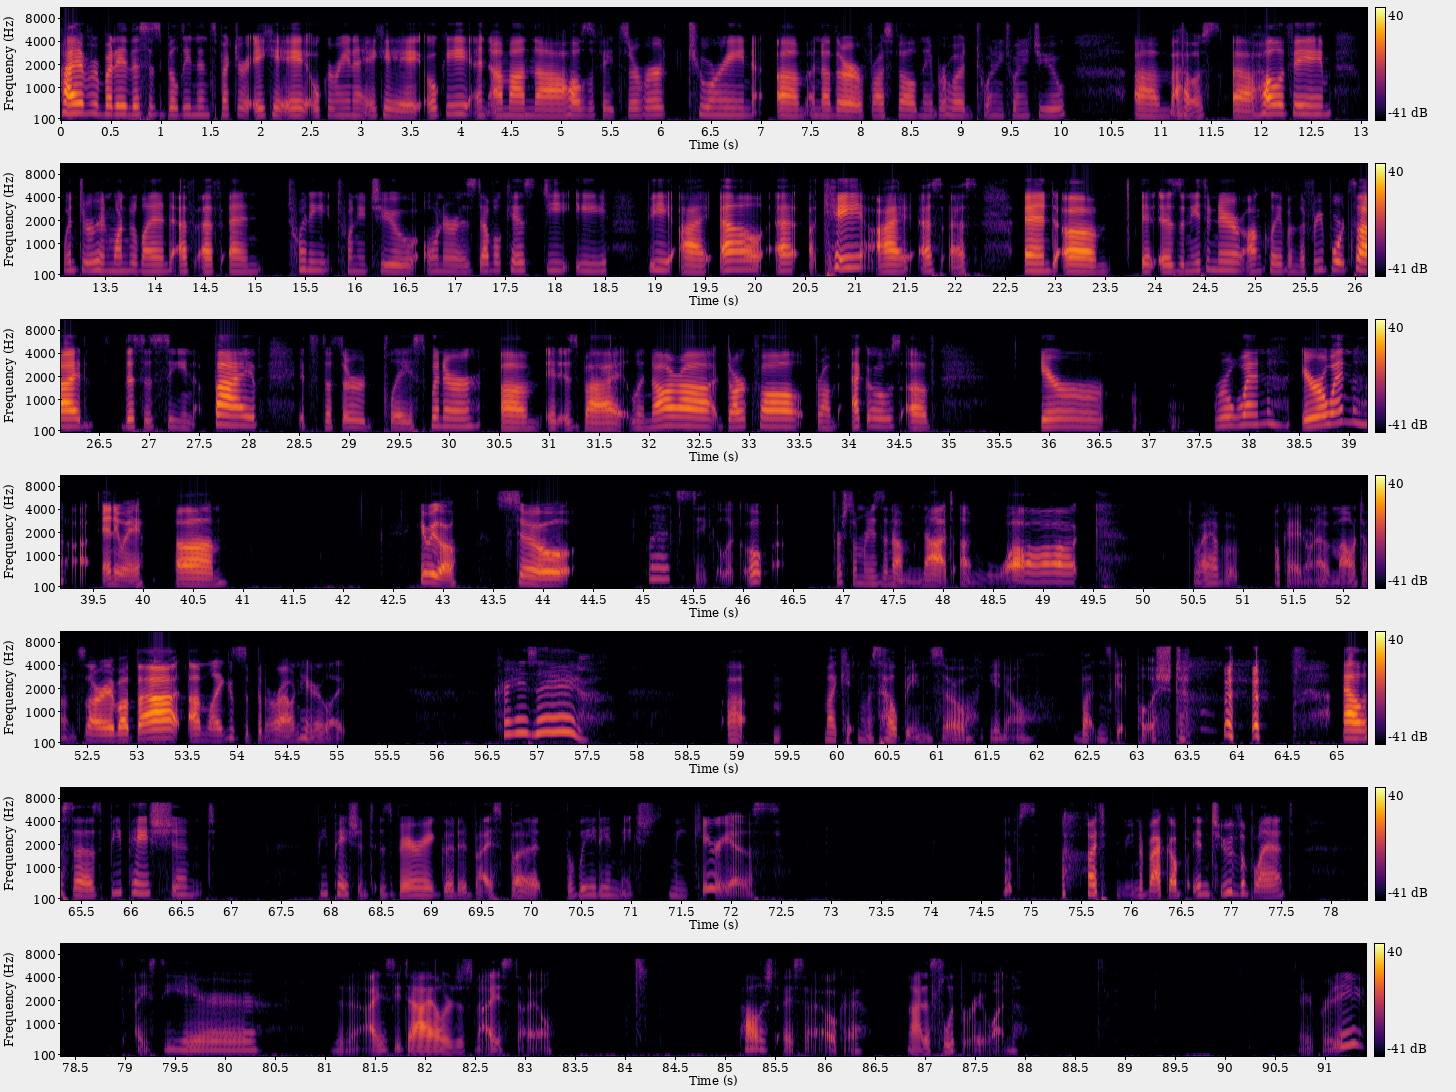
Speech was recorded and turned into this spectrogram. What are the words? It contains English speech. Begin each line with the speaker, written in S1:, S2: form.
S1: Hi everybody, this is Building Inspector aka Ocarinah aka Oaky, and I'm on the Halls of Fate server touring um, another Frostfell Neighborhood 2022 um, house uh, Hall of Fame Winter in Wonderland FFN 2022. Owner is Devil Kiss D E V I L K I S S, and um, it is an Ethernere enclave on the Freeport side. This is scene five. It's the third place winner. Um, it is by Linara Darkfall from Echoes of Irwin. Irwin. Uh, anyway, um, here we go. So let's take a look. Oh, for some reason I'm not on walk. Do I have a? Okay, I don't have a mount on. Sorry about that. I'm like zipping around here like crazy. Uh, my kitten was helping, so, you know, buttons get pushed. Alice says, be patient. Be patient is very good advice, but the waiting makes me curious. Oops. I didn't mean to back up into the plant. It's icy here. Is it an icy tile or just an ice tile? Polished ice tile, okay. Not a slippery one. Very pretty.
